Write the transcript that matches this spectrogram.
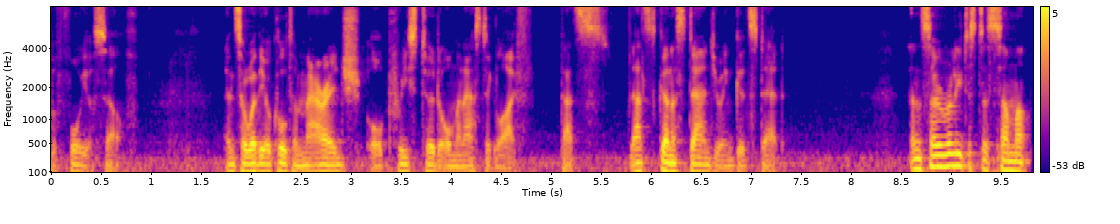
before yourself. And so, whether you're called to marriage or priesthood or monastic life, that's that's going to stand you in good stead. And so, really, just to sum up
